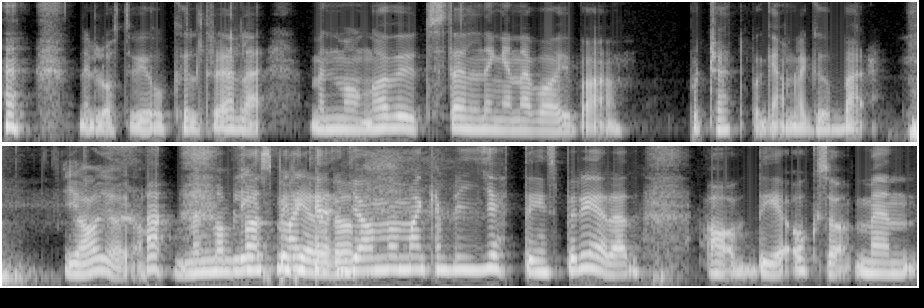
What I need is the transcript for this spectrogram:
nu låter vi okulturella, men många av utställningarna var ju bara porträtt på gamla gubbar. Ja, ja, ja. Men man blir Fast man inspirerad kan, av... Ja, men man kan bli jätteinspirerad av det också. Men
